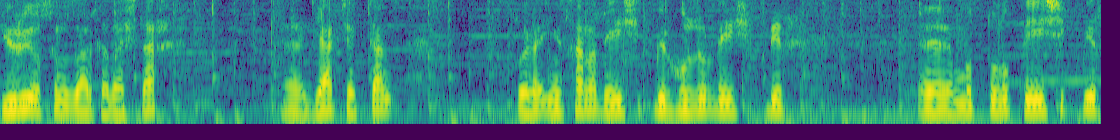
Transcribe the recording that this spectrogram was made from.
yürüyorsunuz arkadaşlar. E, gerçekten böyle insana değişik bir huzur, değişik bir e, mutluluk, değişik bir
